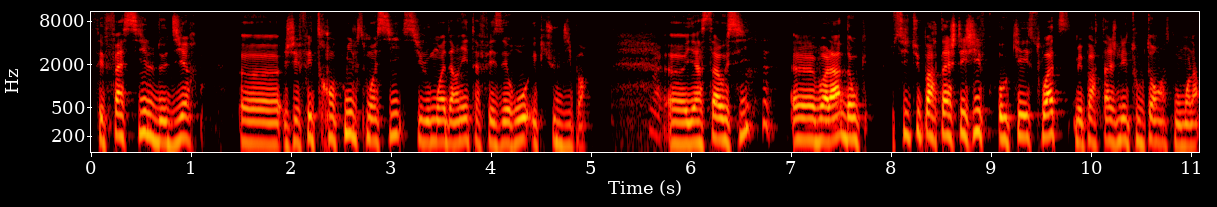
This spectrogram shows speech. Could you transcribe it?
C'est facile de dire euh, j'ai fait 30 000 ce mois-ci si le mois dernier tu as fait zéro et que tu le dis pas. Il euh, y a ça aussi. Euh, voilà, donc si tu partages tes chiffres, ok, soit, mais partage-les tout le temps à ce moment-là.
